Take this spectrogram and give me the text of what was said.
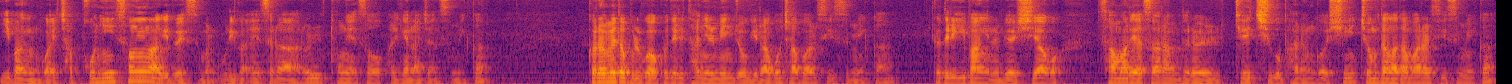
이방인과의 자폰이 성행하기도 했음을 우리가 에스라를 통해서 발견하지 않습니까? 그럼에도 불구하고 그들이 단일 민족이라고 자부할 수 있습니까? 그들이 이방인을 멸시하고 사마리아 사람들을 개 취급하는 것이 정당하다 말할 수 있습니까?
